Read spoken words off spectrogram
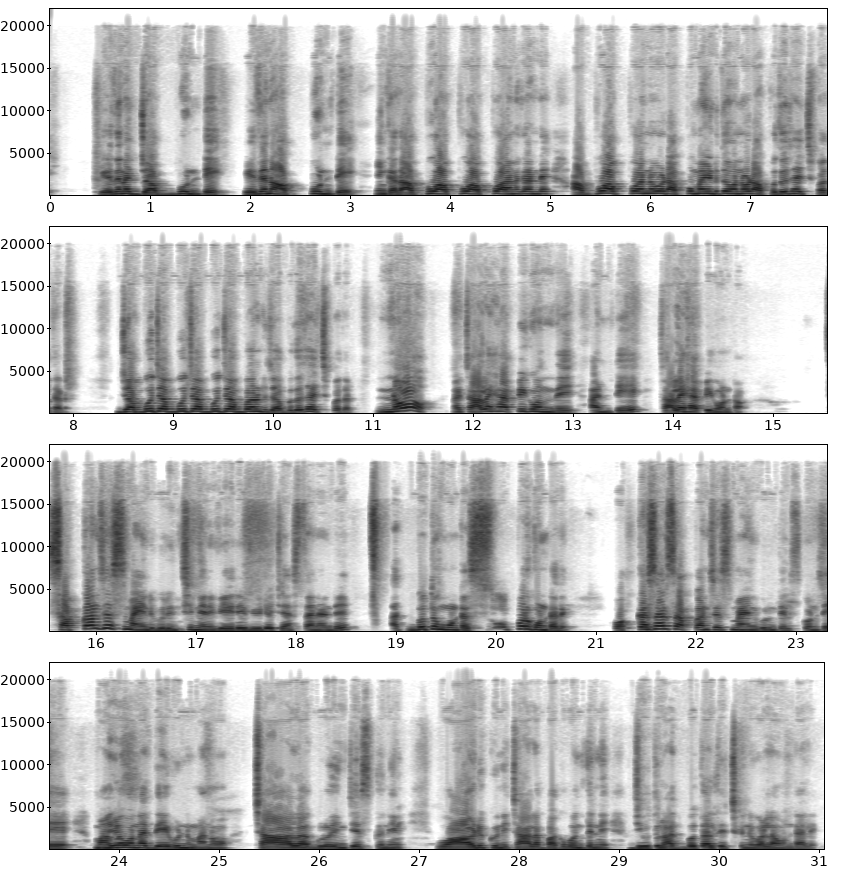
ఏదైనా జబ్బు ఉంటే ఏదైనా అప్పు ఉంటే ఇంకా అది అప్పు అప్పు అప్పు అనకండి. అప్పు అప్పు అన్నవాడు అప్పు మైండ్తో ఉన్నవాడు అప్పుతో చచ్చిపోతాడు. జబ్బు జబ్బు జబ్బు జబ్బు అన్నట్టు జబ్బుతో చచ్చిపోతాడు. నో! నాకు చాలా హ్యాపీగా ఉంది అంటే చాలా హ్యాపీగా ఉంటాం. సబ్ కాన్షియస్ మైండ్ గురించి నేను వేరే వీడియో చేస్తానండి. అద్భుతంగా ఉంటుంది సూపర్గా ఉంటుంది. ఒక్కసారి సబ్ కాన్షియస్ మైండ్ గురించి తెలుసుకుంటే మనలో ఉన్న దేవుడిని మనం చాలా గ్లోయింగ్ చేసుకుని వాడుకుని చాలా భగవంతుని జీవితంలో అద్భుతాలు తెచ్చుకునే వాళ్ళ ఉండాలి.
